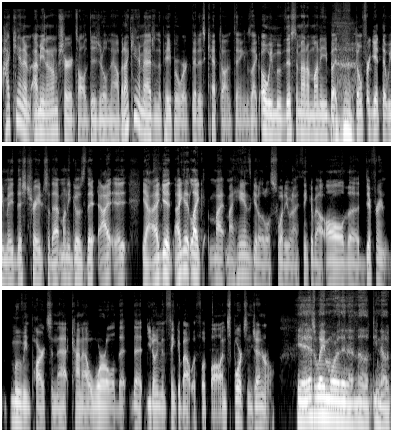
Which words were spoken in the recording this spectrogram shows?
I can't. I mean, and I'm sure it's all digital now, but I can't imagine the paperwork that is kept on things like, oh, we moved this amount of money, but don't forget that we made this trade, so that money goes there. I, it, yeah, I get, I get like my my hands get a little sweaty when I think about all the different moving parts in that kind of world that that you don't even think about with football and sports in general. Yeah, it's way more than a little, you know,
